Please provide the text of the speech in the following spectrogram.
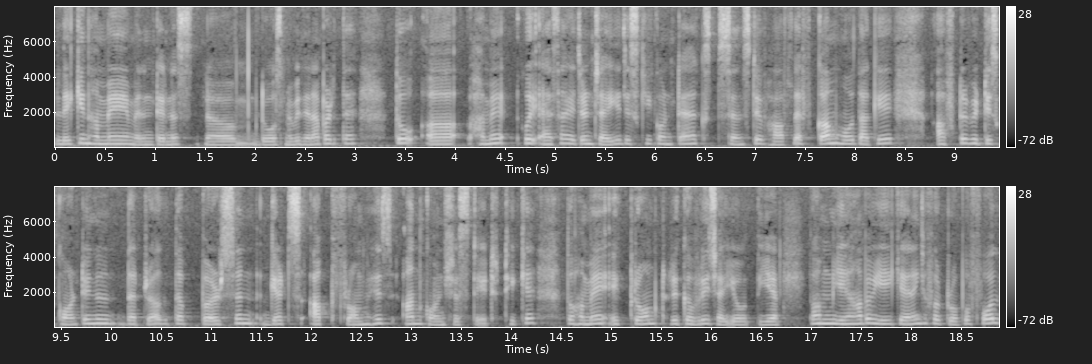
लेकिन हमें मेंटेनेंस डोज um, में भी देना पड़ता है। तो uh, हमें कोई ऐसा एजेंट चाहिए जिसकी कॉन्टेक्स्ट सेंसिटिव हाफ़ लाइफ कम हो ताकि after we discontinue the drug the person gets up from his unconscious state ठीक है? तो हमें एक प्रॉम्प्ट रिकवरी चाहिए होती है। तो हम यहाँ पर यही कह रहे हैं कि for propofol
